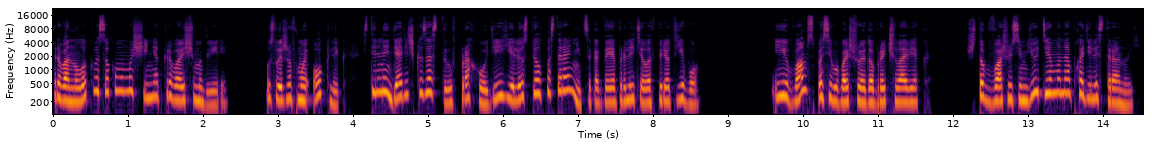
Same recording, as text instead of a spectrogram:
рванула к высокому мужчине, открывающему двери. Услышав мой оклик, стильный дядечка застыл в проходе и еле успел посторониться, когда я пролетела вперед его. «И вам спасибо большое, добрый человек. Чтоб вашу семью демоны обходили стороной.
